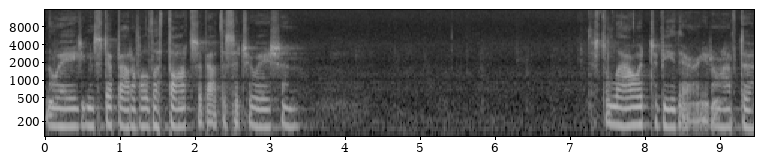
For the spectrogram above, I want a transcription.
In a way, you can step out of all the thoughts about the situation. Just allow it to be there. You don't have to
